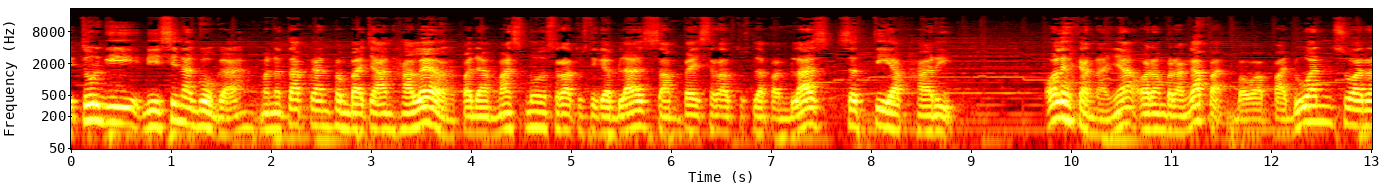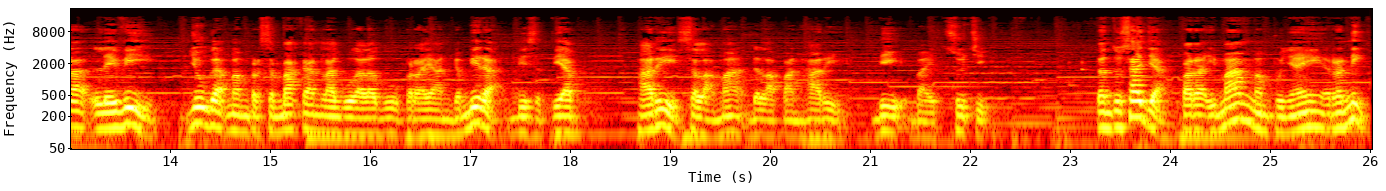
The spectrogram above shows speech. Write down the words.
Liturgi di sinagoga menetapkan pembacaan Halel pada Mazmur 113 sampai 118 setiap hari. Oleh karenanya orang beranggapan bahwa paduan suara Levi juga mempersembahkan lagu-lagu perayaan gembira di setiap hari selama delapan hari di bait suci. Tentu saja, para imam mempunyai renik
